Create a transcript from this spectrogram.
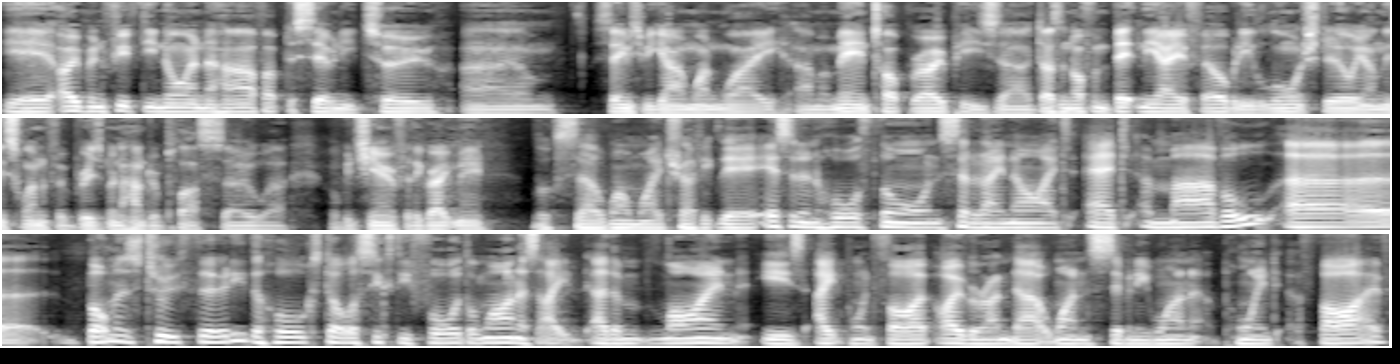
Yeah, open 59 and a half up to 72. Um, seems to be going one way. Um, a man top rope. He uh, doesn't often bet in the AFL, but he launched early on this one for Brisbane 100 plus. So uh, I'll be cheering for the great man. Looks uh, one way traffic there. Essendon Hawthorn Saturday night at Marvel. Uh, Bombers two thirty. The Hawks dollar sixty four. The line is eight. Uh, the line is eight point five. Over under one seventy one point five.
